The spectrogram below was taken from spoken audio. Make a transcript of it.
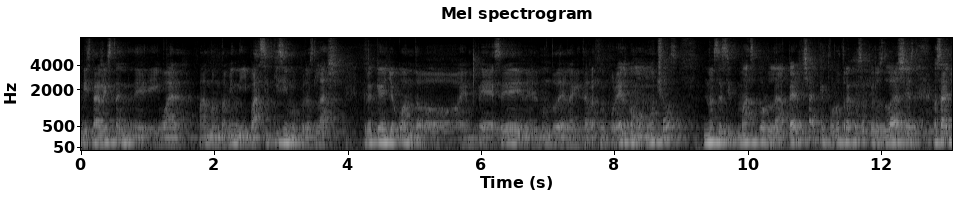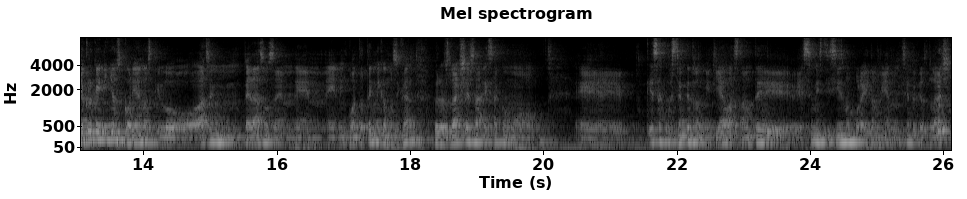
guitarrista eh, igual, fandom también, y basiquísimo, pero Slash. Creo que yo cuando empecé en el mundo de la guitarra fue por él, como muchos. No sé si más por la percha que por otra cosa, pero Slash es... O sea, yo creo que hay niños coreanos que lo hacen pedazos en, en, en, cuanto a técnica musical, pero Slash esa, esa como... Eh, esa cuestión que transmitía bastante ese misticismo por ahí también. Siento que Slash... Pues,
